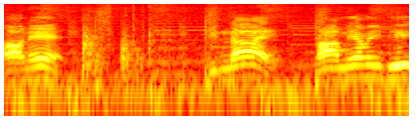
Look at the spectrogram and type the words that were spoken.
อ้าวนี่ กินได้ชามเนี้ยไม่มีพริก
